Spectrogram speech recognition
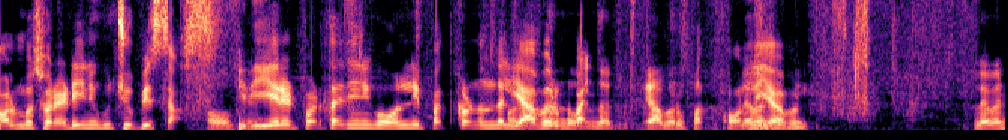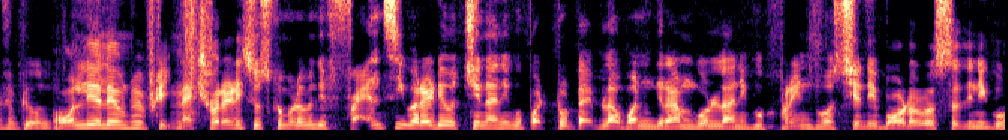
ఆల్మోస్ట్ రెడీ నీకు చూపిస్తా. ఇది ఏ రేట్ పడుతుంది? నీకు ఓన్లీ పదకొండు వందల యాభై రూపాయలు. యాభై రూపాయలు. Only యాభై. Eleven fifty only eleven fifty. Next variety చూసుకోవడం ఇది ఫ్యాన్సీ వెరైటీ వచ్చిన నీకు? పట్టు టైప్ లా వన్ గ్రామ్ గోల్డ్ నీకు ప్రింట్ వస్తుంది బార్డర్ వస్తుంది నీకు.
